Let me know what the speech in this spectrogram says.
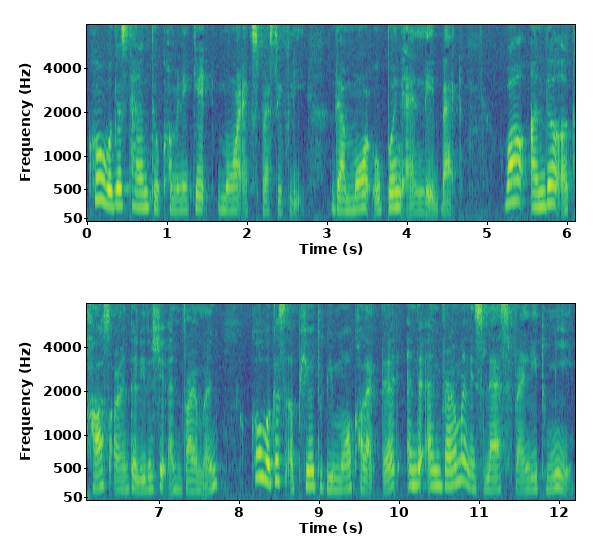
co workers tend to communicate more expressively, they are more open and laid back. While under a task oriented leadership environment, co workers appear to be more collected and the environment is less friendly to me.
